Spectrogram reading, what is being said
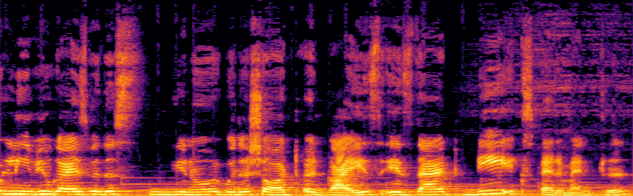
leave you guys with you know with a short advice is that that be experimental.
